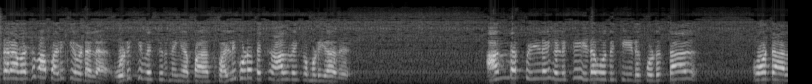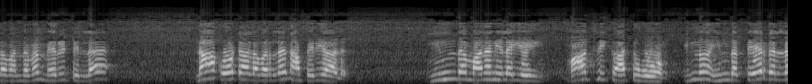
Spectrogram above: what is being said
இத்தனை வருஷமா படிக்க விடல. ஒடுக்கி வச்சிருந்தீங்க. பள்ளிக்கூடத்துக்கு ஆள் வைக்க முடியாது. அந்த பிள்ளைகளுக்கு இடஒதுக்கீடு கொடுத்தால் கோட்டால வந்தவன் மெரிட் இல்ல. நான் கோட்டால வரல நான் பெரிய ஆளு. இந்த மனநிலையை மாற்றி காட்டுவோம். இன்னும் இந்த தேர்தல்ல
